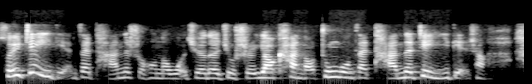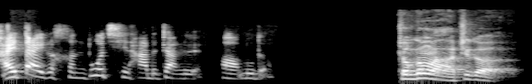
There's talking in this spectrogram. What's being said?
所以这一点在谈的时候呢，我觉得就是要看到中共在谈的这一点上还带着很多其他的战略啊，路德。中共啊，这个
